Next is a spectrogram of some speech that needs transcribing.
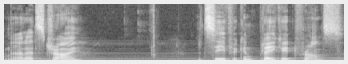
Now let's try. Let's see if we can placate France.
